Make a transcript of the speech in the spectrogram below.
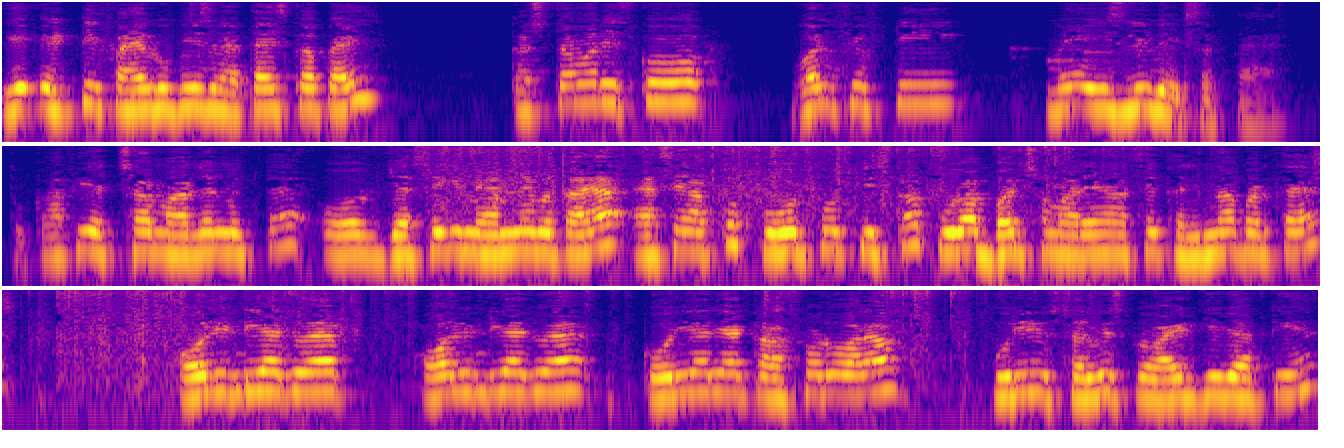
ये एट्टी फाइव रुपीज़ रहता है इसका प्राइस कस्टमर इसको वन फिफ्टी में इजिली बेच सकता है। तो काफ़ी अच्छा मार्जिन मिलता है। और जैसे कि मैम ने बताया, ऐसे आपको फोर फोर पीस का पूरा बंच हमारे यहाँ से खरीदना पड़ता है। ऑल इंडिया जो है ऑल इंडिया जो है कोरियर या ट्रांसपोर्ट द्वारा पूरी सर्विस प्रोवाइड की जाती है।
